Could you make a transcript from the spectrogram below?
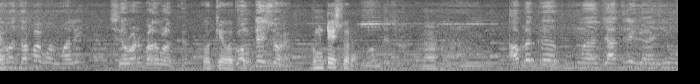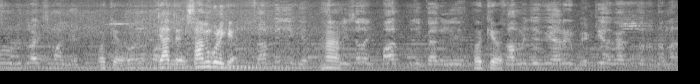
ಐವತ್ತು ರೂಪಾಯಿ ಒಂದು ಮಾಲಿ ಶಿರವಾಣಿ ಬೆಳಗೊಳಕ್ಕೆ. Okay okay Gomateshwara. ಗುಮಟೇಶ್ವರ. ಗೊಮಟೇಶ್ವರ. ಹಾಂ. ಹಾಂ. ಅವಳಕ್ಕೆ ಜಾತ್ರೆಗೆ ಇವು ರುದ್ರಾಕ್ಷಿ ಮಾಲಿ ಓಕೆ. ಜಾತ್ರೆ ಸ್ವಾಮಿಗಳಿಗೆ? ಸ್ವಾಮೀಜಿಗೆ ಹಾ. ಸ್ಪೆಷಲ್ ಆಗಿ ಪಾದ ಪೂಜೆಕ್ಕಾಗಲಿ ಓಕೆ ಓಕೆ. ಸ್ವಾಮೀಜಿಗೆ ಯಾರಿಗೆ ಭೇಟಿ ಆಗ್ತಾರಲ್ಲ ಹಾಂ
